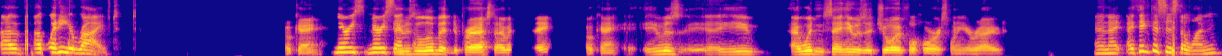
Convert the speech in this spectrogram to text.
of, of when he arrived. Okay. Mary, Mary He sent was that. a little bit depressed, I would say. Okay. He was, he, I wouldn't say he was a joyful horse when he arrived. And I, I think this is the one.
